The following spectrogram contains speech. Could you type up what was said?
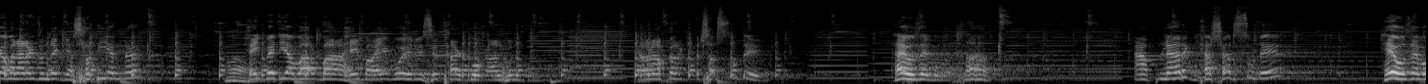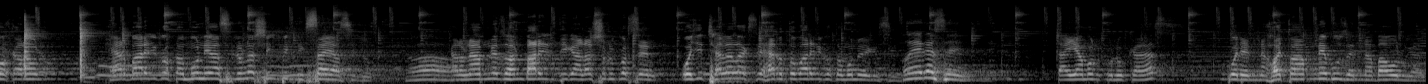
লগে আবার আরেকজন গ্যাসা দিয়েন না। সেই বেটি আবার বা সেই ভাই বই রয়েছে থাকব গান শুনব কারণ আপনার সুদে হ্যাঁ ও যাইব। হ্যাঁ। আপনার ঘ্যাসার সুদে হে ও যাইব কারণ হ্যার বাড়ির কথা মনে আসছিল না শিল্পীর দিক চাই আসছিল কারণ আপনি যখন বাড়ির দিকে আনা শুরু করছেন ওই যে ঠেলা লাগছে হ্যারও তো বাড়ির কথা মনে হয়ে গেছে। হয়ে গেছে। তাই এমন কোনো কাজ করেন না। হয়তো আপনি বুঝেন না বাউল গান।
